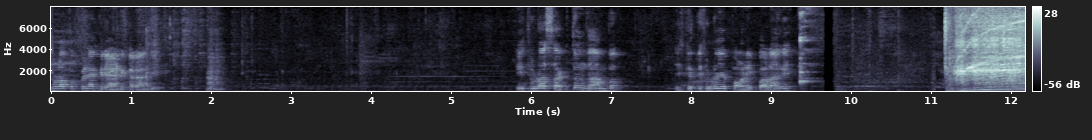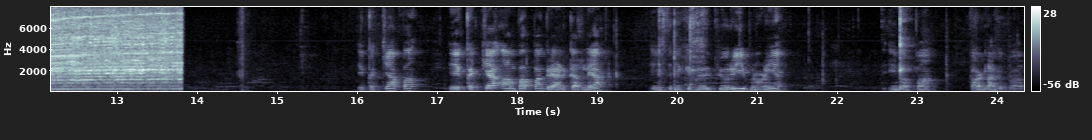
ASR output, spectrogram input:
ਥੋੜਾ ਆਪਾਂ ਪਹਿਲਾਂ ਗ੍ਰਾਈਂਡ ਕਰਾਂਗੇ। ਇਹ ਥੋੜਾ ਸਖਤ ਹੁੰਦਾ ਅੰਬ, ਇਸ ਕਰਕੇ ਥੋੜਾ ਜਿਹਾ ਪਾਣੀ ਪਾ ਲਾਂਗੇ। ਇਹ ਕੱਚਾ ਆਪਾਂ, ਇਹ ਕੱਚਾ ਅੰਬ ਆਪਾਂ ਗ੍ਰਾਈਂਡ ਕਰ ਲਿਆ। ਇਸ ਤਰੀਕੇ ਦੀ ਪਿਊਰੀ ਜੀ ਬਣਾਉਣੀ ਆ। ਤੇ ਇਹਨੂੰ ਆਪਾਂ ਕੱਢ ਲਾਂਗੇ ਬਾਹਰ।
